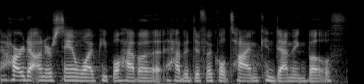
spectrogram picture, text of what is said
hard to understand why people have a have a difficult time condemning both.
